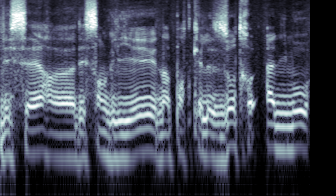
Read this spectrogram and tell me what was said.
des cerfs, euh, des sangliers, n'importe quels autres animaux.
